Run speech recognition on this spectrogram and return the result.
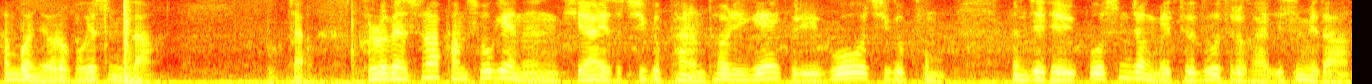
한번 열어 보겠습니다. 자, 글로밴 수납함 속에는 기아에서 지급하는 털이개 그리고 지급품 현재 되어 있고 순정 매트도 들어가 있습니다.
